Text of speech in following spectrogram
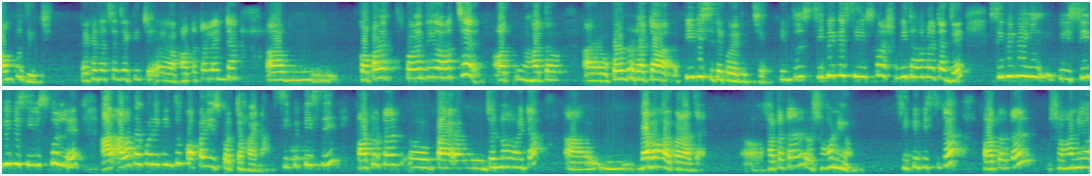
কম্পোজিট দেখা যাচ্ছে যে কিছু হট ওয়াটার লাইনটা কপারে করে দেওয়া হচ্ছে হয়তো আর কোল্ড পিভিসিতে করে দিচ্ছে। কিন্তু সিপিপিসি ইউজ করার সুবিধা হলো এটা যে সিপিপি সিপিপিসি ইউজ করলে আর আলাদা করে কিন্তু কপার ইউজ করতে হয় না। সিপিপিসি হট ওয়াটার জন্য এটা ব্যবহার করা যায়। হট ওয়াটার সহনীয়। সিপিপিসিটা হট ওয়াটার সহনীয়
